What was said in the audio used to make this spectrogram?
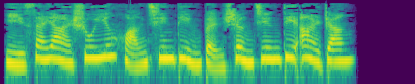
以赛亚书英皇钦定本圣经第二章。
